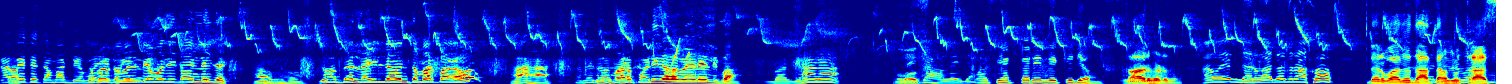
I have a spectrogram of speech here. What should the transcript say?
ગમે તે તમારે બેમાં તમે તમે ટાઈમ લઈ જાય. જો લઈ જાવ ને તમારે પાસે હા. હા તમે મારે પડી ગયા વેણે લીપા ના ના. લઈ જાઓ લઈ કરી મેકી દે સારું હેડો. હા એક દરવાજો તો રાખો. દરવાજો ત્રાસ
